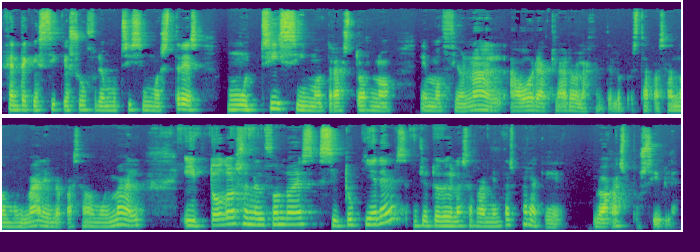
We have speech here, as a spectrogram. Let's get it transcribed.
gente que sí que sufre muchísimo estrés, muchísimo trastorno emocional. Ahora, claro, la gente lo está pasando muy mal y lo ha pasado muy mal. Y todos en el fondo es, si tú quieres, yo te doy las herramientas para que lo hagas posible.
